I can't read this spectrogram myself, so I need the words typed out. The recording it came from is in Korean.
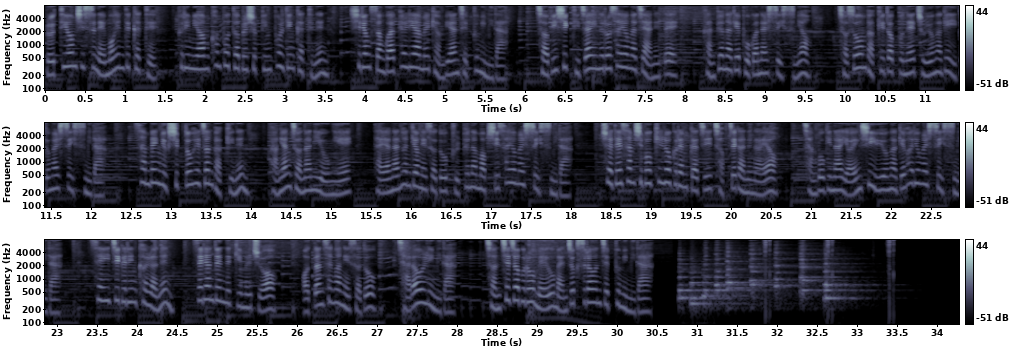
로티홈 시스 네모 핸드카트 프리미엄 컴포터블 쇼핑 폴딩 카트는 실용성과 편리함을 겸비한 제품입니다. 접이식 디자인으로 사용하지 않을 때 간편하게 보관할 수 있으며 저소음 바퀴 덕분에 조용하게 이동할 수 있습니다. 360도 회전 바퀴는 방향 전환이 용이해 다양한 환경에서도 불편함 없이 사용할 수 있습니다. 최대 35kg까지 적재 가능하여 장복이나 여행 시 유용하게 활용할 수 있습니다. 세이지 그린 컬러는 세련된 느낌을 주어 어떤 상황에서도 잘 어울립니다. 전체적으로 매우 만족스러운 제품입니다.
